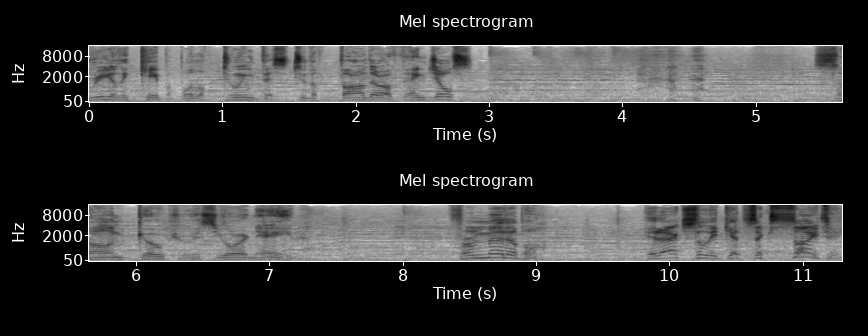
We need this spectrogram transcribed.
really capable of doing this to the Father of Angels? Son Goku is your name. Formidable! It actually gets exciting!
